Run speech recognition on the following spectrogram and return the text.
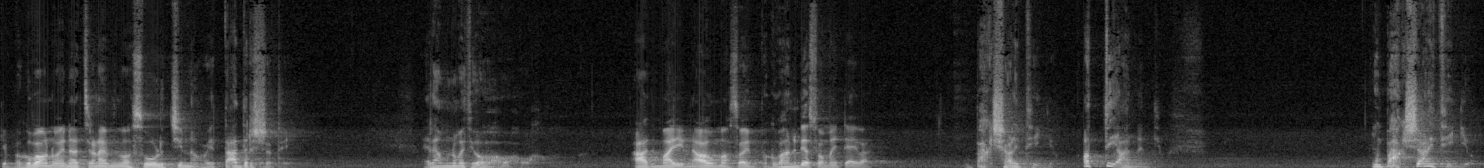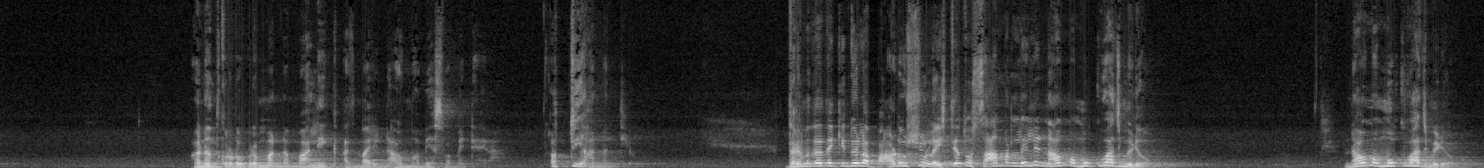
કે ભગવાનો એના ચરણામાં સોળ ચિહ્ન હોય તાદૃશ્ય થઈ. એના મનમાંથી ઓહો. આજ મારી નાવમાં સ્વયં ભગવાન બેસવા માટે આવ્યા. ભાગશાળી થઈ ગયો. અતિ આનંદ હું ભાગશાળી થઈ ગયો. અનંત કરોડો બ્રહ્માંડના માલિક આજ મારી નાવમાં બેસવા માટે આવ્યા. અતિ આનંદ ધર્મદાદા કીધું એટલે ભાડું શું લઈશ? તે તો સામાન લઈ લે નાવમાં મૂકવા જ મળ્યો. નાવમાં મૂકવા જ મળ્યો.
